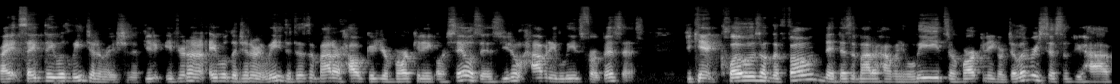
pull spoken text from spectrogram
right? Same thing with lead generation. If you if you're not able to generate leads, it doesn't matter how good your marketing or sales is. You don't have any leads for a business. If you can't close on the phone, it doesn't matter how many leads or marketing or delivery systems you have.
